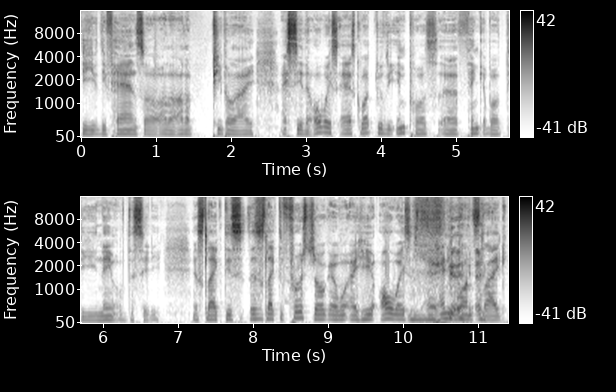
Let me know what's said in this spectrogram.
the the fans or other other people I I see they always ask what do the imports uh, think about the name of the city. It's like this this is like the first joke I, I hear always uh, anyone's like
